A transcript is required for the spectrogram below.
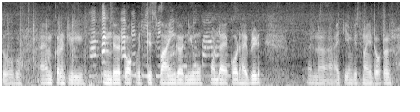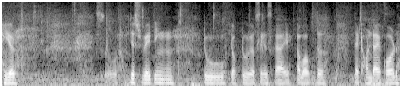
So I am currently in the talk with this buying a new Honda Accord hybrid, and uh, I came with my daughter here. So just waiting to talk to a sales guy about the that honda accord.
